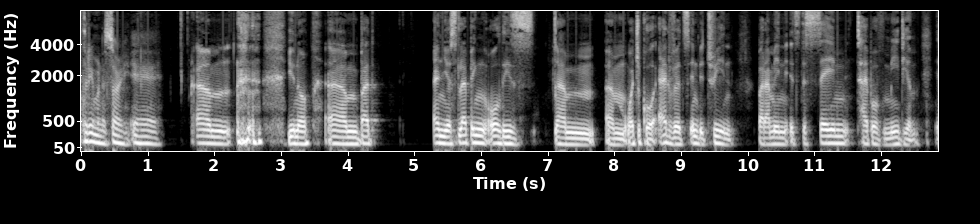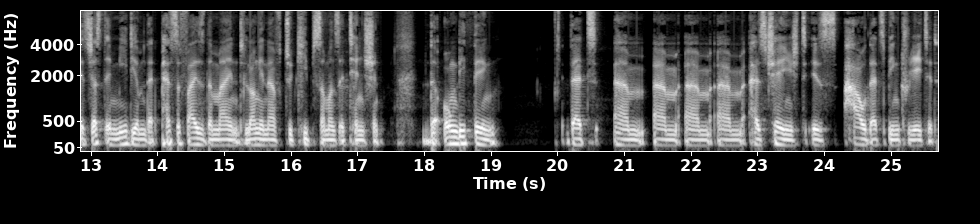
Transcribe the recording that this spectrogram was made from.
Three minutes, sorry. Yeah. um, you know, um, but and you're slapping all these um, um, what you call adverts in between. But I mean, it's the same type of medium. It's just a medium that pacifies the mind long enough to keep someone's attention. The only thing that um, um, um, um, has changed is how that's being created.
